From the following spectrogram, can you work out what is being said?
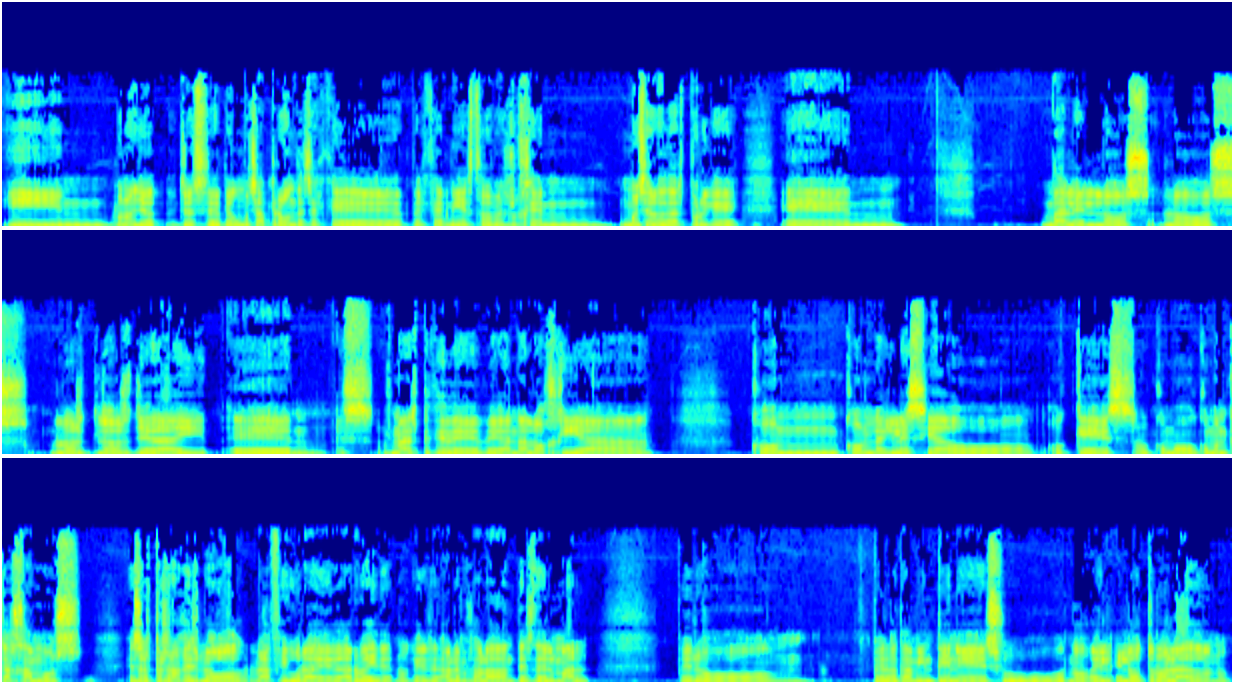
Y bueno, yo, yo tengo muchas preguntas. Es que, es que a mí esto me surgen muchas dudas porque, eh, vale, los, los, los, los Jedi eh, es una especie de, de analogía con, con la iglesia o, o qué es? ¿O cómo, ¿Cómo encajamos esos personajes? Y luego la figura de Darth Vader, ¿no? Que hemos hablado antes del mal, pero, pero también tiene su, ¿no? el, el otro lado, ¿no?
